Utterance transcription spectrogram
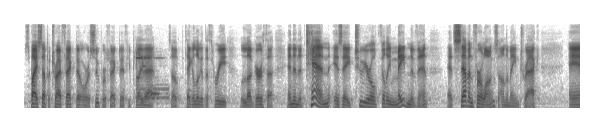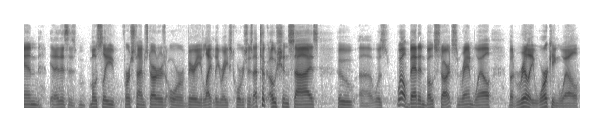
spice up a trifecta or a superfecta if you play that. So take a look at the three Lagertha. And then the 10 is a two year old filly maiden event at seven furlongs on the main track and you know, this is mostly first time starters or very lightly raced horses. I took Ocean Size, who uh, was well bet in both starts and ran well, but really working well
